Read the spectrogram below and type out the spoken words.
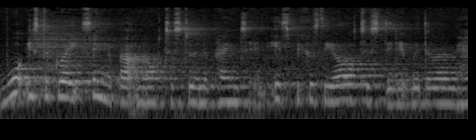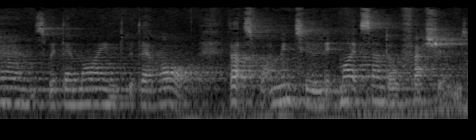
What is the great thing about an artist doing a painting? It's because the artist did it with their own hands, with their mind, with their heart. That's what I'm into, and it might sound old fashioned,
